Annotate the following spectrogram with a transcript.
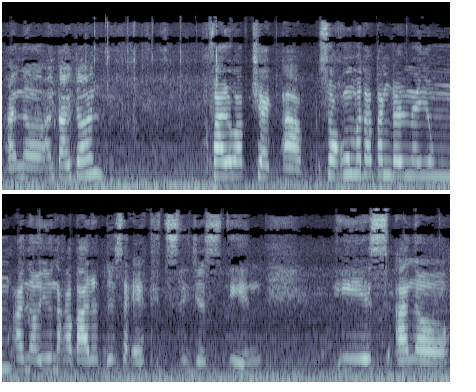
ano, ang tawag doon? Follow-up check-up. So, kung matatanggal na yung, ano, yung nakabalot dun sa ethics ni Justin, is, ano,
